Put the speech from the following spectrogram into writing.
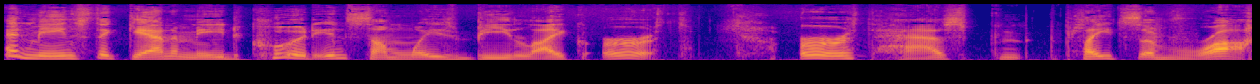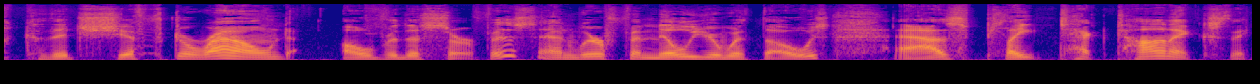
and means that Ganymede could in some ways be like Earth. Earth has plates of rock that shift around over the surface and we're familiar with those as plate tectonics that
